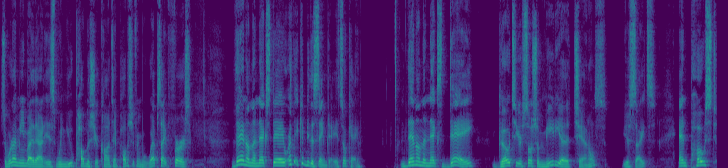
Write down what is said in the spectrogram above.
So, what I mean by that is when you publish your content, publish it from your website first. Then on the next day, or it could be the same day, it's okay. Then on the next day, go to your social media channels, your sites, and post,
